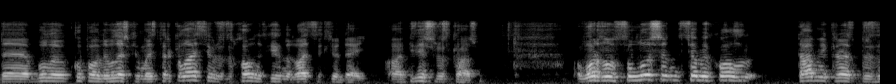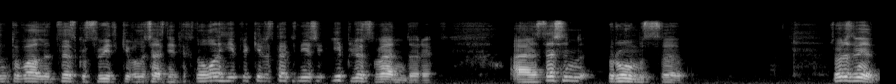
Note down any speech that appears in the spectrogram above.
де була купа невеличких майстер-класів, розрахованих таких на 20 людей. Пізніше розкажу. World Solution, сьомий хол, там якраз презентували свої такі величезні технології, про які розкажу пізніше, і плюс вендори. Session Rooms. Що розумієте,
